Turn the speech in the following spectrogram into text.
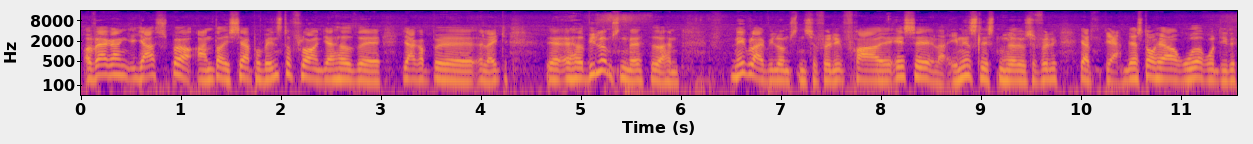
Og hver gang jeg spørger andre, især på venstrefløjen, jeg havde øh, Jakob, øh, eller ikke, jeg havde Willumsen med, hedder han, Nikolaj Willumsen selvfølgelig, fra øh, SE, eller Enhedslisten hedder det jo selvfølgelig. Ja, ja, jeg står her og ruder rundt i det.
